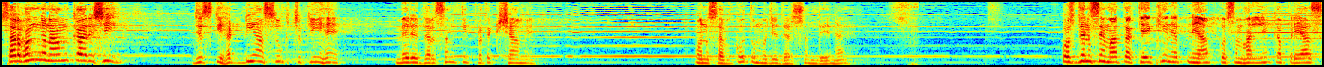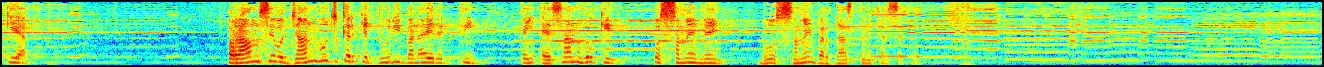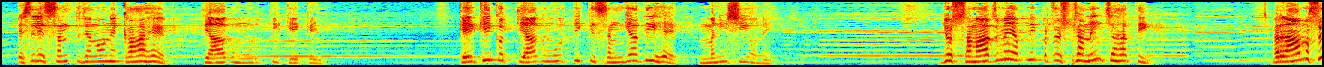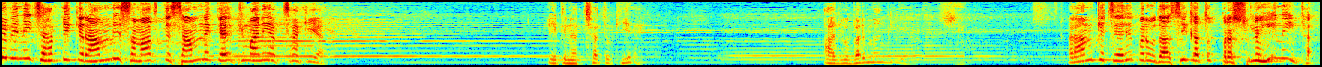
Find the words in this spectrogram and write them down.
सर्वंग नाम का ऋषि, जिसकी हड्डियाँ सूख चुकी हैं, मेरे दर्शन की प्रतीक्षा में। उन सबको तो मुझे दर्शन देना है। उस दिन से माता केकी ने अपने आप को संभालने का प्रयास किया। और राम से वो जानबूझ करके दूरी बनाए रखती। कहीं ऐसा न हो कि उस समय में वो समय बर्दाश्त न कर सकूँ। इसलिए संत जनों ने कहा है, त्याग मूर्ति के कई। केकी को त्याग मूर्ति की संज्ञा दी है मनीषियों ने, जो समाज में अपनी प्रतिष्ठा नहीं चाहती, राम से भी नहीं चाहती कि राम भी समाज के सामने कहे कि मानी अच्छा किया। लेकिन अच्छा तो किया है। आज वो बर मांग लिया। राम के चेहरे पर उदासी का तो प्रश्न ही नहीं था।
